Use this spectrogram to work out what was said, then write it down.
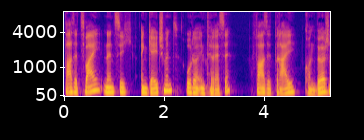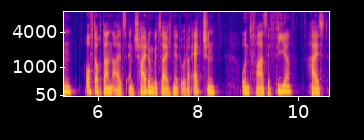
Phase 2 nennt sich Engagement oder Interesse. Phase 3 Conversion, oft auch dann als Entscheidung bezeichnet oder Action. Und Phase 4 heißt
